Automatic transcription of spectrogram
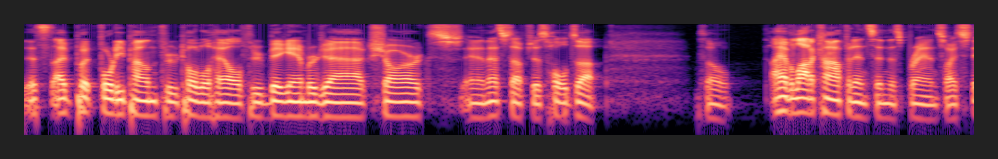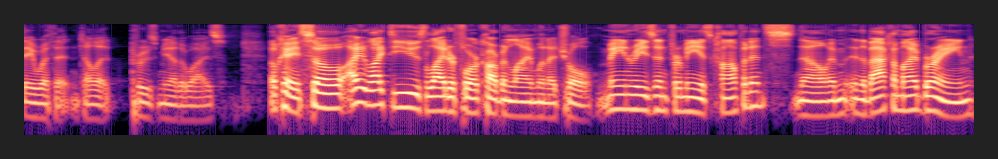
It's I've put forty pound through total hell through big amberjack, sharks, and that stuff just holds up. So I have a lot of confidence in this brand, so I stay with it until it proves me otherwise. Okay, so I like to use lighter fluorocarbon line when I troll. Main reason for me is confidence. Now, in, in the back of my brain,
